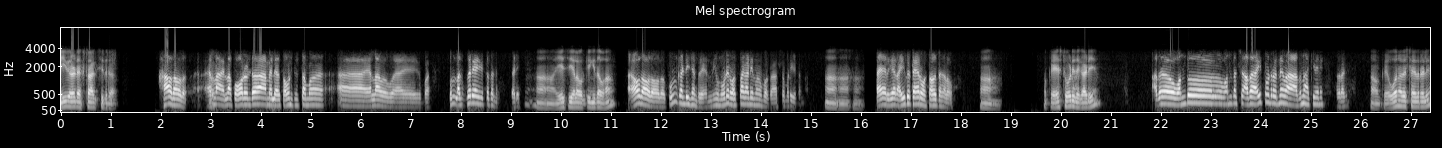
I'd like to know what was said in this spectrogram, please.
ನೀವ್ ಎರಡು ಎಕ್ಸ್ಟ್ರಾ ಹಾಕ್ಸಿದ್ರ? ಹೌದು ಹೌದು. ಎಲ್ಲ ಎಲ್ಲ ಪವರ್ ವಿಂಡೋ ಆಮೇಲೆ ಸೌಂಡ್ ಸಿಸ್ಟಮ್ ಎಲ್ಲ ಫುಲ್ ಲಕ್ಸರಿ ಆಗಿರ್ತದೆ ಗಾಡಿ. ಹಾಂ ಎ ಸಿ ಎಲ್ಲ ವರ್ಕಿಂಗ್ ಇದಾವ? ಹೌದು ಹೌದು ಹೌದು ಫುಲ್ ಕಂಡೀಷನ್ ರೀ. ನೀವು ನೋಡಿರ ಹೊಸ ಗಾಡಿ ನೋಡ್ಬೇಕು ಅಷ್ಟರ ಮಟ್ಟಿಗೆ ಇಟ್ಟ ಹಾ ಹಾಂ ಹಾಂ. ಟೈರ್ ಗೇರ್ ಐದು ಟೈರ್ ಹೊಸ ಇದ್ದಂಗೆ ಹಾಂ ಓಕೆ ಎಷ್ಟು ಓಡಿದೆ ಗಾಡಿ? ಅದು ಒಂದು ಒಂದು ಲಕ್ಷ ಅದು ಐತೆ ನೋಡ್ರಿ ಅದನ್ನೇ ಅದನ್ನ ಹಾಕಿದ್ದೀನಿ ಅದ್ರಾಗ. ಓಕೆ ಓನರ್ ಎಷ್ಟಾಗಿದ್ರೆ ಹೇಳಿ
